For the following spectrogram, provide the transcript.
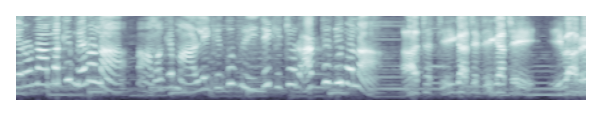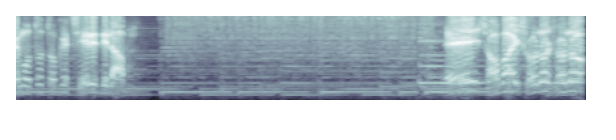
মেরো না আমাকে মেরো না। আমাকে মারলে কিন্তু ফ্রিজে কিছু রাখতে দিব না। আচ্ছা ঠিক আছে ঠিক আছে। এবারের মতো তোকে ছেড়ে দিলাম। এই সবাই শোনো শোনো।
